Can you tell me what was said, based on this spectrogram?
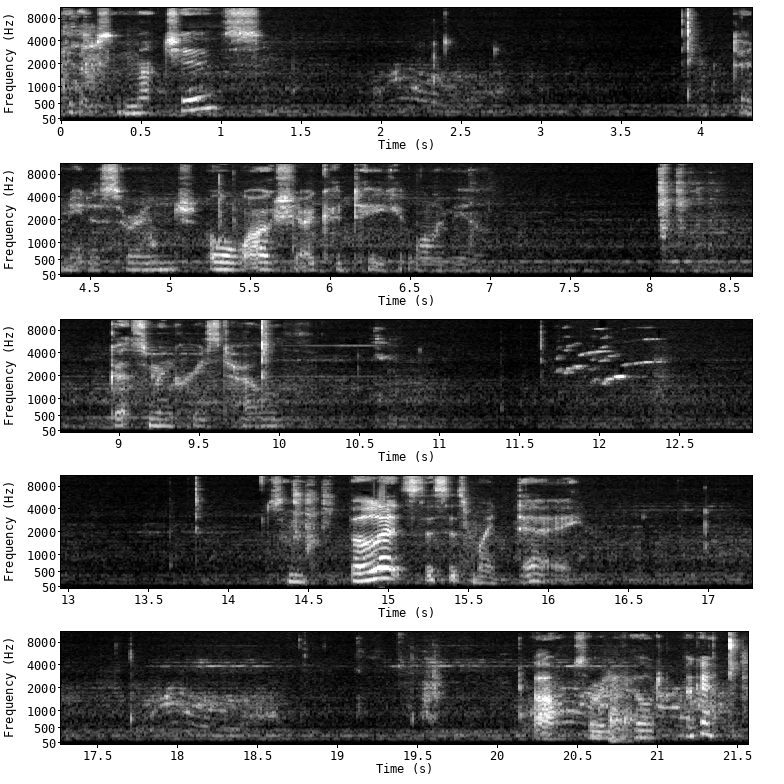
Pick Don't need a syringe. Oh, actually, I could take it while I'm here. Get some increased health. Some bullets. This is my day. Ah, oh, it's already filled. Okay.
